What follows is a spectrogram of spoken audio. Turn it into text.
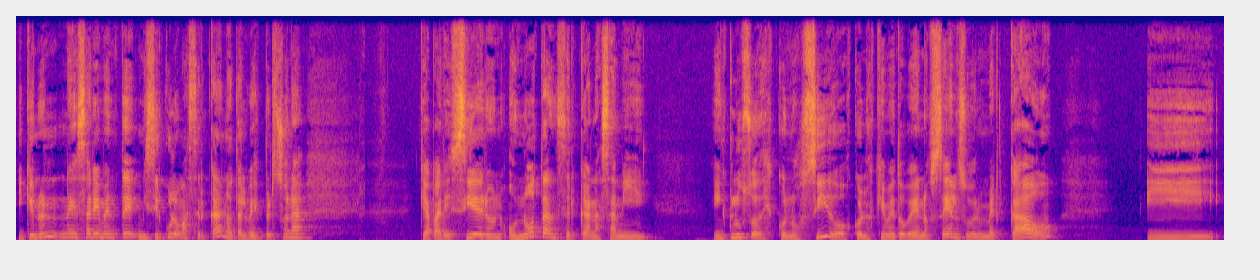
y que no es necesariamente mi círculo más cercano, tal vez personas que aparecieron o no tan cercanas a mí, incluso desconocidos con los que me topé, no sé, en el supermercado, y,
